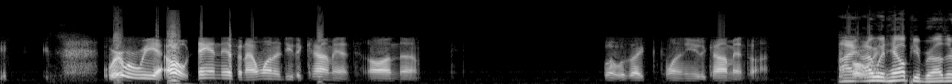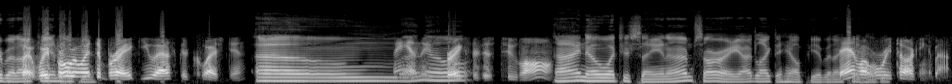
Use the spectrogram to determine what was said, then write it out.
Where were we at? Oh, Dan Kniffen, I wanted you to comment on uh, what was I wanting you to comment on? I, I would help you, brother, but I But can't before we went to break, you asked a question. you. Um, Man, these breaks are just too long. I know what you're saying. I'm sorry. I'd like to help you, but I Dan, can't. what help were you. we talking about?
